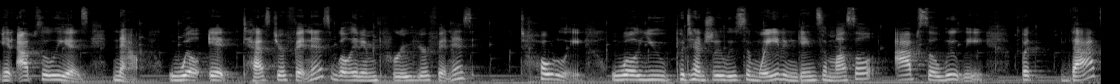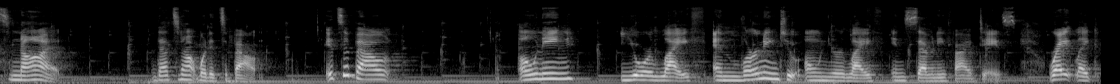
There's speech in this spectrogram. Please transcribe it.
it absolutely is. Now, will it test your fitness? Will it improve your fitness? Totally. Will you potentially lose some weight and gain some muscle? Absolutely. But that's not that's not what it's about. It's about owning your life and learning to own your life in 75 days, right? Like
